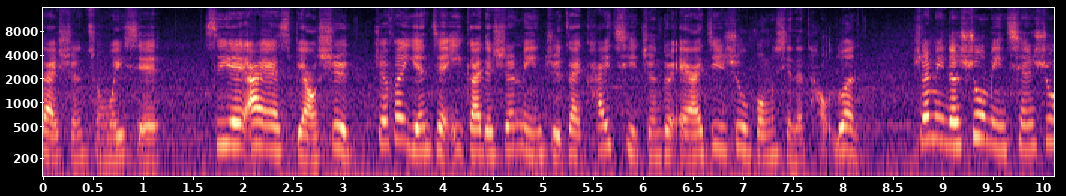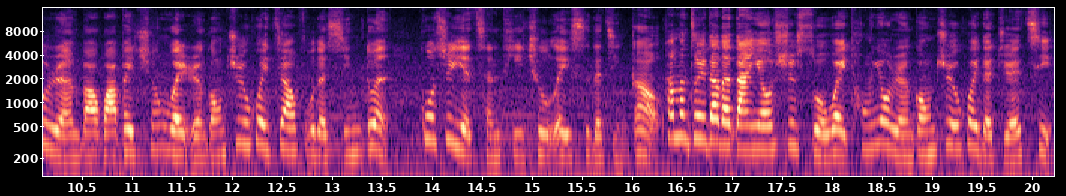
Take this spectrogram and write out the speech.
在生存威胁。CAIS 表示，这份言简意赅的声明旨在开启针对 AI 技术风险的讨论。声明的数名签署人包括被称为人工智慧教父的辛顿。过去也曾提出类似的警告。他们最大的担忧是所谓通用人工智慧的崛起，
